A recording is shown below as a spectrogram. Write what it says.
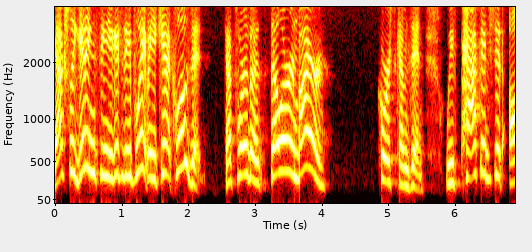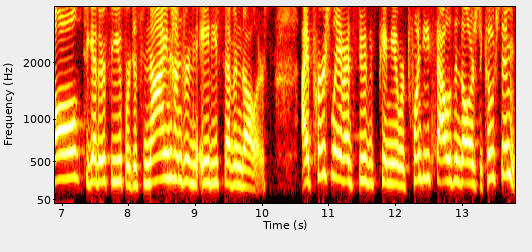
actually getting seen, you get to the appointment, you can't close it. That's where the seller and buyer course comes in. We've packaged it all together for you for just $987. I personally have had students pay me over $20,000 to coach them.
